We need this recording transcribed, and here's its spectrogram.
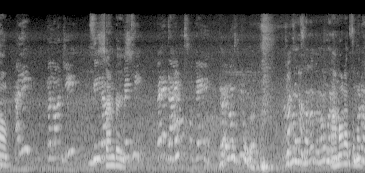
हाँ। बनाओ सैंडविच हमारा तुम्हारा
